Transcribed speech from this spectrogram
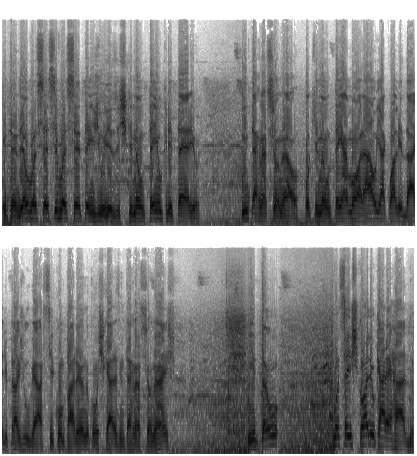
Entendeu? Você, se você tem juízes que não têm o critério internacional ou que não tem a moral e a qualidade para julgar se comparando com os caras internacionais, então você escolhe o cara errado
